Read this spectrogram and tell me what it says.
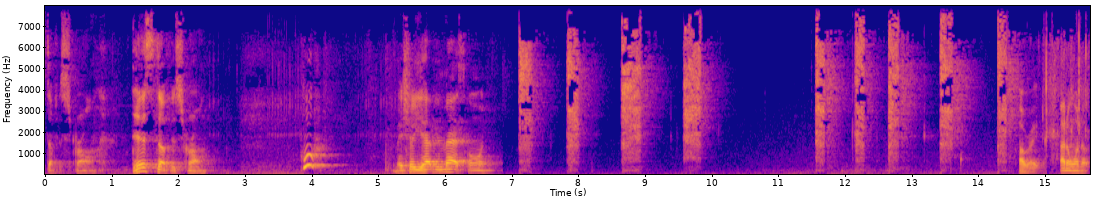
stuff is strong. This stuff is strong. Whew. Make sure you have your mask on. All right, I don't want to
